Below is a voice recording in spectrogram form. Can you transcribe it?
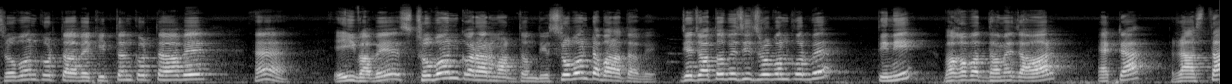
শ্রবণ করতে হবে, কীর্তন করতে হবে হ্যাঁ? এইভাবে শ্রবণ করার মাধ্যম দিয়ে, শ্রবণটা বাড়াতে হবে। যে যত বেশি শ্রবণ করবে, তিনি ভগবত ধামে যাওয়ার একটা রাস্তা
